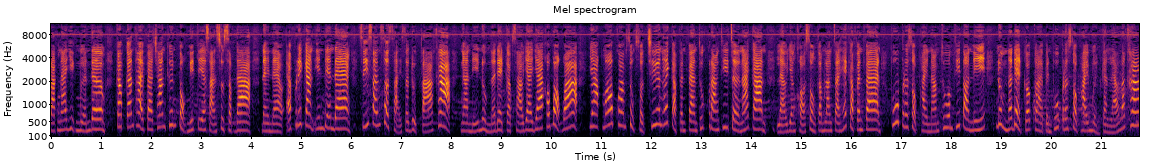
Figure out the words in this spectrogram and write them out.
รักน่าหยิกเหมือนเดิม กับการถ่ายแฟชั่นขึ้นปกนิตยสารสุดสัปดาห์ ในแนวแอฟริกันอินเดียนแดง สีสันสดใสสะดุดตาค่ะ งานนี้หนุ่มณเดชนกับสาวยายาเขาบอกว่า อยากมอบความสุขสดชื่นให้กับแฟนๆทุกครั้งที่เจอหน้ากัน แล้วยังขอส่งกำลังใจให้กับแฟนๆ ผู้ประสบภัยน้ำท่วมที่ตอนนี้ หนุ่มณเดชน์ก็กลายเป็นผู้ประสบภัยเหมือนกันแล้วล่ะค่ะ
